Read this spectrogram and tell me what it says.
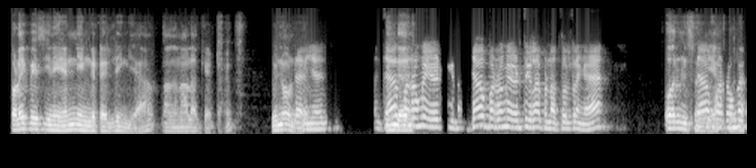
தொலைபேசி எண் எங்கிட்ட இல்லைங்கய்யா. அதனால கேட்டேன். இன்னொன்னு தேவைப்படுறவங்க எடுத்துக்கலாம். தேவைப்படுறவங்க எடுத்துக்கலாம். இப்ப நான் சொல்றேங்க. ஒரு நிமிஷம் தேவைப்படுறவங்க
